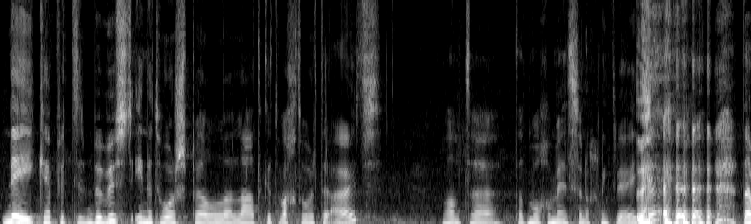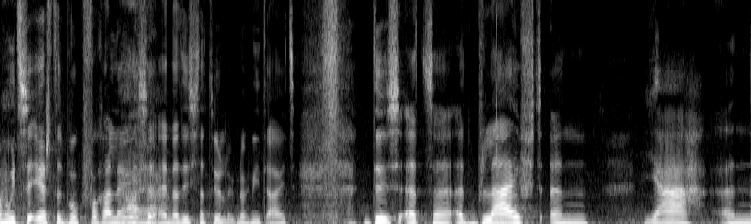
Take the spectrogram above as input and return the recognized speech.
Nee, ik heb het bewust in het hoorspel, uh, laat ik het wachtwoord eruit. Want dat mogen mensen nog niet weten. Daar moeten ze eerst het boek voor gaan lezen. Ah, ja. En dat is natuurlijk nog niet uit. Dus het, het blijft een... Ja, een...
